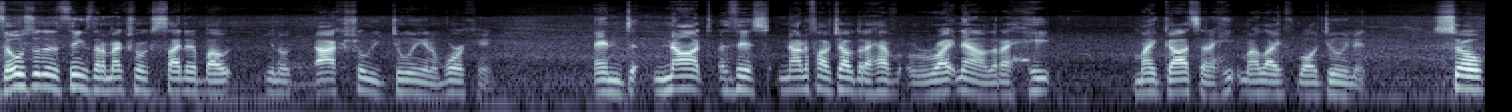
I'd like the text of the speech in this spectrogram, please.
Those are the things that I'm actually excited about, you know, actually doing and working. And not this 9 to 5 job that I have right now that I hate my guts and I hate my life while doing it. So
